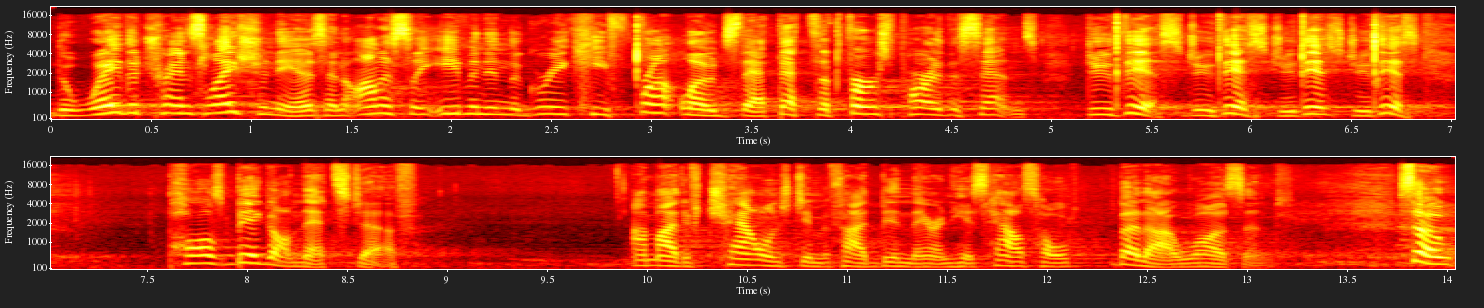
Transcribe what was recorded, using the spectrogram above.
the way the translation is, and honestly, even in the Greek, he front loads that. That's the first part of the sentence. Do this, do this, do this, do this. Paul's big on that stuff. I might have challenged him if I'd been there in his household, but I wasn't. So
